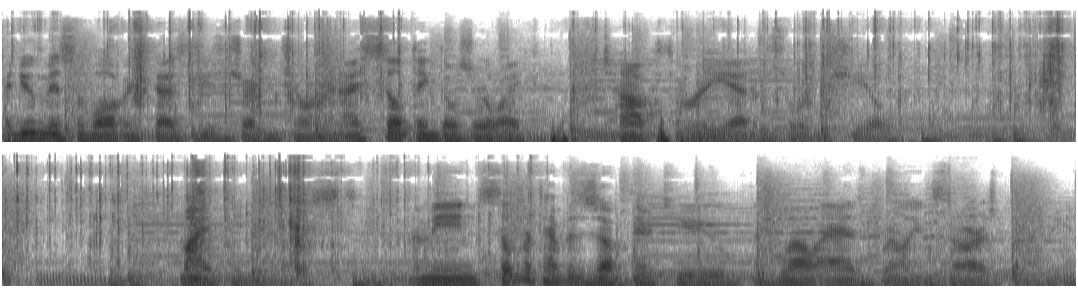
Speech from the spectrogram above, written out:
I do miss Evolving Skies, Fusion Strike, and Chilling. I still think those are like top three out of Sword and Shield. My opinion, at least. I mean, Silver Tempest is up there too, as well as Brilliant Stars, but I mean,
